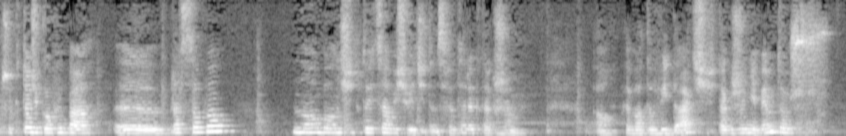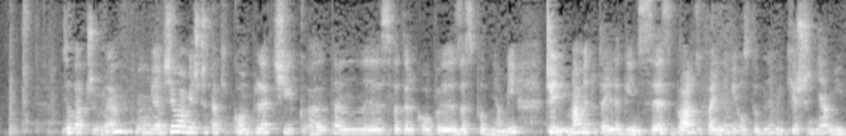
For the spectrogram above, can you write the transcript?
że ktoś go chyba y, prasował. No, bo on się tutaj cały świeci, ten sweterek, także o, chyba to widać. Także nie wiem, to już zobaczymy. Mm, Wzięłam jeszcze taki komplecik, e, ten y, sweterkowy ze spodniami, czyli mamy tutaj leginsy z bardzo fajnymi, ozdobnymi kieszeniami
